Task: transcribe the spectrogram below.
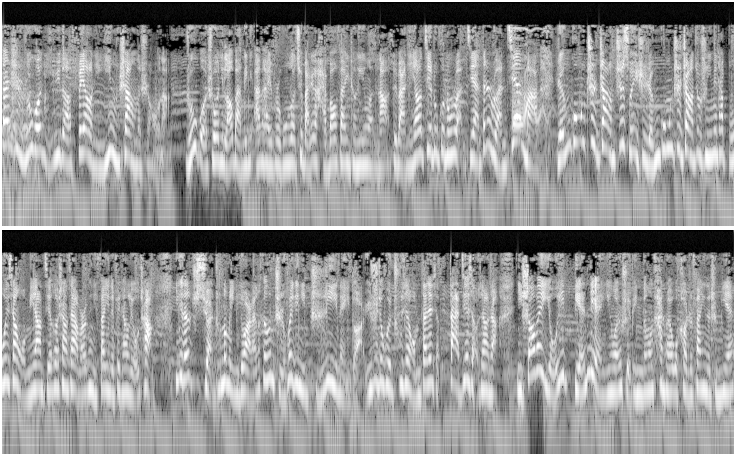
但是如果你遇到非要你硬上的时候呢？如果说你老板给你安排一份工作，去把这个海报翻译成英文呢，对吧？你要借助各种软件，但是软件嘛，人工智障之所以是人工智障，就是因为它不会像我们一样结合上下文给你翻译的非常流畅。你给它选出那么一段来，它可能只会给你直译那一段，于是就会出现我们大街小大街小巷上，你稍微有一点点英文水平，你都能看出来，我靠，这翻译的是咩？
